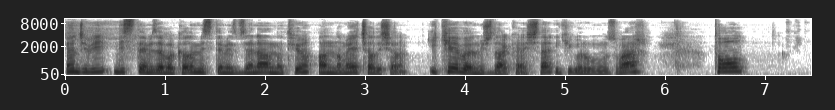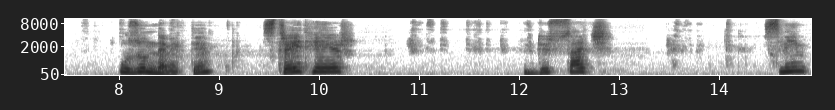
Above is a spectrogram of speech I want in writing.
Önce bir listemize bakalım. Listemiz bize ne anlatıyor? Anlamaya çalışalım. İkiye bölmüşüz arkadaşlar. İki grubumuz var. Tall uzun demekti. Straight hair düz saç. Slim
